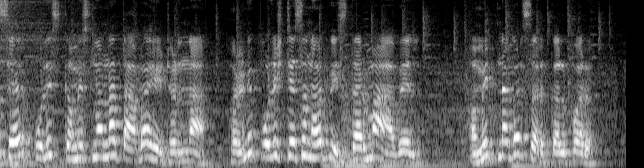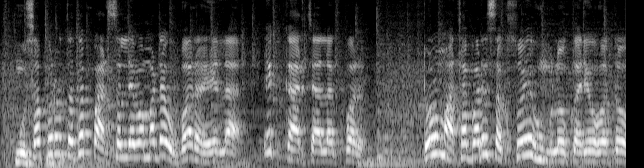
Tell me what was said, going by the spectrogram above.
શહેર પોલીસ કમિશનરના તાબા હેઠળના હરણી પોલીસ સ્ટેશન હદ વિસ્તારમાં આવેલ અમિતનગર સર્કલ પર મુસાફરો તથા પાર્સલ લેવા માટે ઊભા રહેલા એક કાર ચાલક પર ત્રણ માથાભારે શખ્સોએ હુમલો કર્યો હતો.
